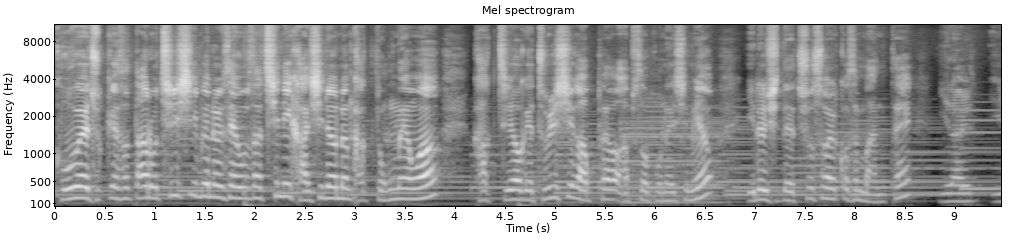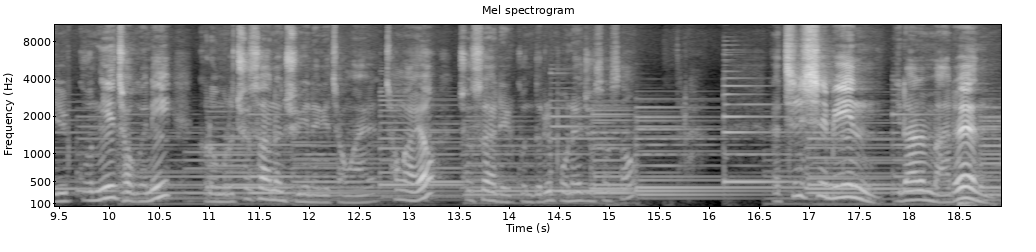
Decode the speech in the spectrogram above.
그 후에 주께서 따로 70인을 세우사 친히 가시려는 각 동네와 각 지역에 둘씩 앞에 앞서 보내시며 이르시되 추수할 것은 많되 일할 일꾼이 적으니 그러므로 추수하는 주인에게 정하여, 청하여 추수할 일꾼들을 보내주소서. 그러니까 70인이라는 말은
